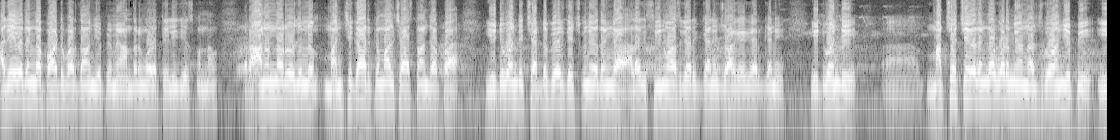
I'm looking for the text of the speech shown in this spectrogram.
అదే విధంగా పాటుపడతామని చెప్పి మేము అందరం కూడా తెలియజేసుకున్నాం రానున్న రోజుల్లో మంచి కార్యక్రమాలు చేస్తామని తప్ప ఎటువంటి చెడ్డ పేరు తెచ్చుకునే విధంగా అలాగే శ్రీనివాస్ గారికి కానీ జోగయ్య గారికి కానీ ఎటువంటి మచ్చొచ్చే వచ్చే విధంగా కూడా మేము నడుచుకోమని చెప్పి ఈ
